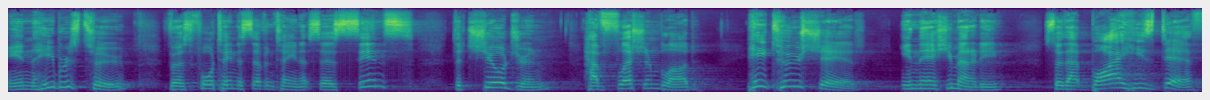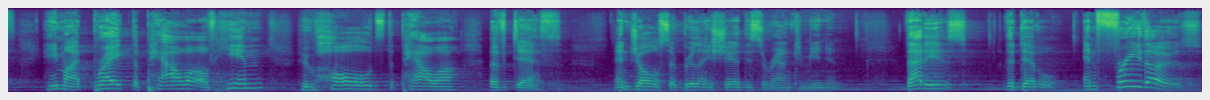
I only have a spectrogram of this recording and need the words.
In Hebrews 2, verse 14 to 17, it says, Since the children have flesh and blood, he too shared in their humanity so that by his death he might break the power of him who holds the power of death. And Joel so brilliantly shared this around communion. That is the devil. And free those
